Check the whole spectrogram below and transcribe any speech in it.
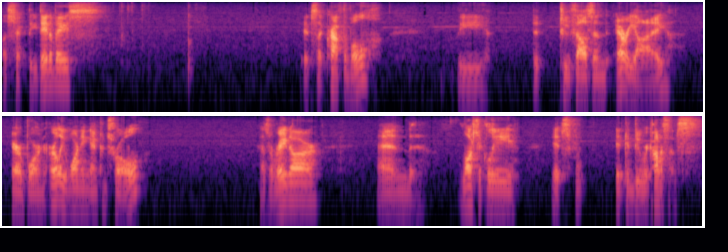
Let's check the database. It's a craftable. The, the 2000 Erieye Airborne Early Warning and Control has a radar and logically it's it can do reconnaissance.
